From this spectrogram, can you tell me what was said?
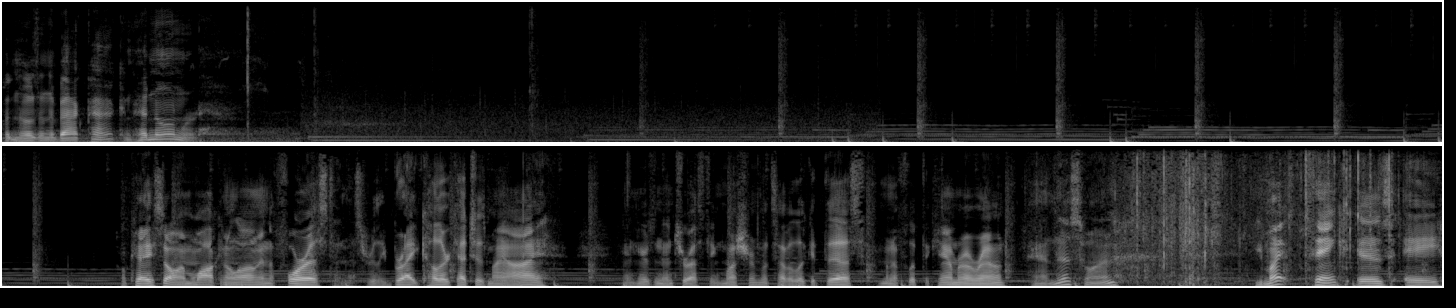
Putting those in the backpack and heading onward. Okay, so I'm walking along in the forest and this really bright color catches my eye. And here's an interesting mushroom. Let's have a look at this. I'm gonna flip the camera around. And this one, you might think is a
